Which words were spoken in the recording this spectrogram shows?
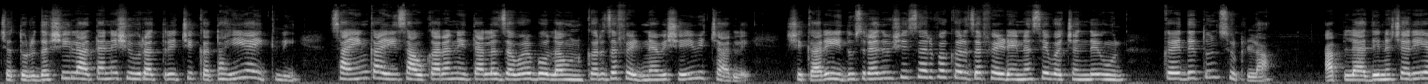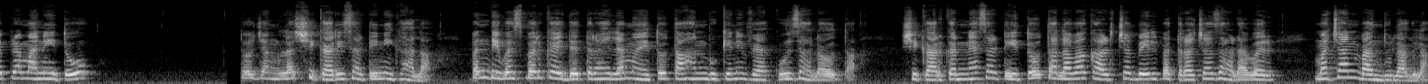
चतुर्दशीला त्याने शिवरात्रीची कथाही ऐकली. सायंकाळी सावकाराने त्याला जवळ बोलावून कर्ज फेडण्याविषयी विचारले. शिकारी दुसऱ्या दिवशी सर्व कर्ज फेडेन असे वचन देऊन कैदेतून सुटला. आपल्या दिनचर्येप्रमाणे तो तो जंगलात शिकारीसाठी निघाला. पण दिवसभर कैदेत राहिल्यामुळे तो तहानभुकेने व्याकुळ झाला होता. शिकार करण्यासाठी तो तलावाकाठच्या बेलपत्राच्या झाडावर मचान बांधू लागला.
